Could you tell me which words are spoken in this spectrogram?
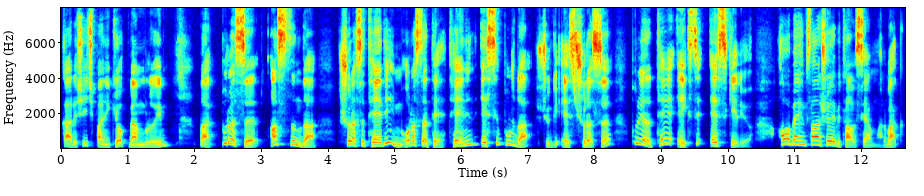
Kardeşi hiç panik yok. Ben buradayım. Bak burası aslında şurası T değil mi? Orası da T. T'nin S'i burada. Çünkü S şurası. Buraya da T eksi S geliyor. Ama benim sana şöyle bir tavsiyem var. Bak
